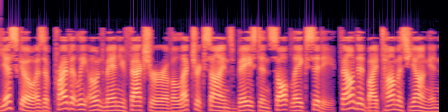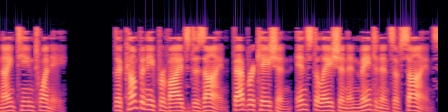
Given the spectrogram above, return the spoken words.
Yesco is a privately owned manufacturer of electric signs based in Salt Lake City, founded by Thomas Young in 1920. The company provides design, fabrication, installation and maintenance of signs.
